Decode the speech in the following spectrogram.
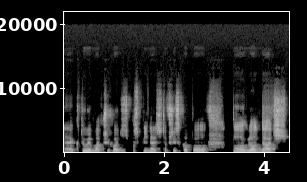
e, który ma przychodzić, pospinać to wszystko, po, pooglądać,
